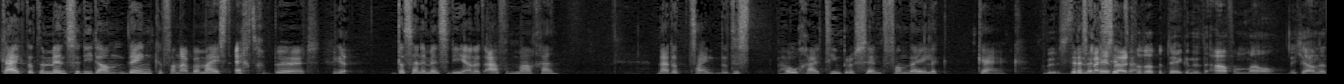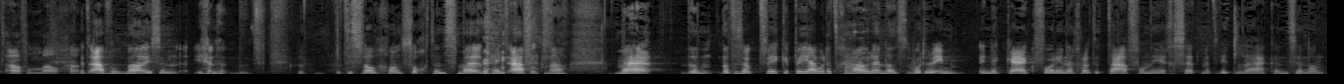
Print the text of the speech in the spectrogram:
kijkt dat de mensen die dan denken van nou, bij mij is het echt gebeurd. Ja. Dat zijn de mensen die aan het avondmaal gaan. Nou, dat, zijn, dat is hooguit 10 procent van de hele kerk. Dus de rest Leg blijft even uit wat dat betekent, het avondmaal. Dat je aan het avondmaal gaat. Het avondmaal is een. Ja, dat, dat, dat is wel gewoon 's ochtends, maar het heet avondmaal. Maar dan, dat is ook twee keer per jaar wordt het gehouden. En dan wordt er in, in de kerk voorin een grote tafel neergezet met witte lakens. En dan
